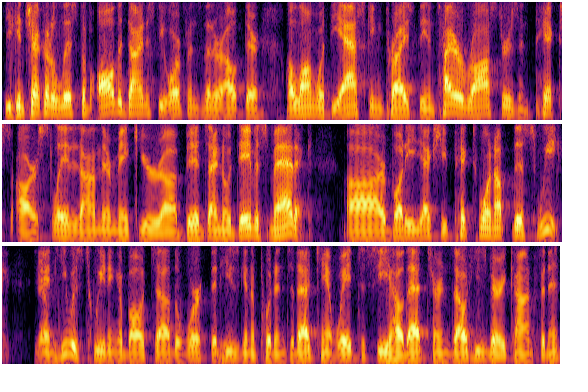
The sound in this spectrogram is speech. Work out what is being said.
You can check out a list of all the dynasty orphans that are out there, along with the asking price. The entire rosters and picks are slated on there. Make your uh, bids. I know Davis Mattek, uh, our buddy, actually picked one up this week. Yep. And he was tweeting about uh, the work that he's going to put into that. Can't wait to see how that turns out. He's very confident,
